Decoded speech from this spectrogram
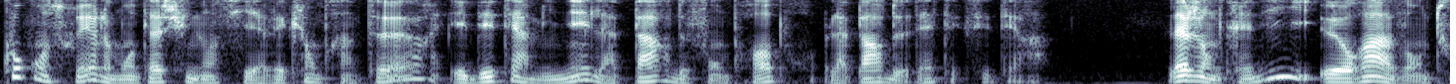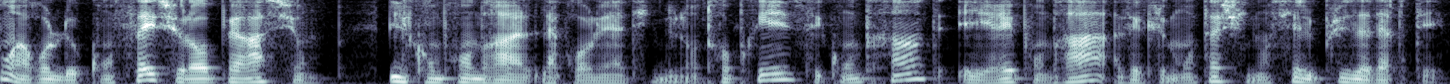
co-construire le montage financier avec l'emprunteur et déterminer la part de fonds propres, la part de dette, etc. L'agent de crédit aura avant tout un rôle de conseil sur l'opération. Il comprendra la problématique de l'entreprise, ses contraintes et y répondra avec le montage financier le plus adapté.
